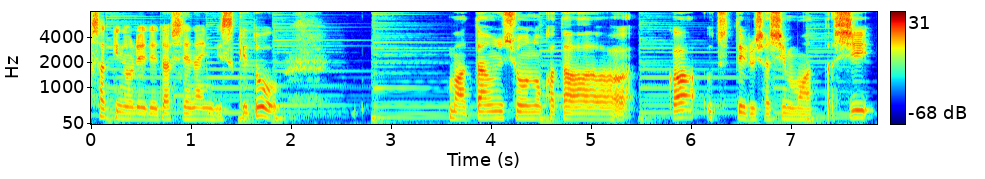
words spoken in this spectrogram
さっきの例で出してないんですけど、まあ、ダウン症の方が写ってる写真もあったし、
